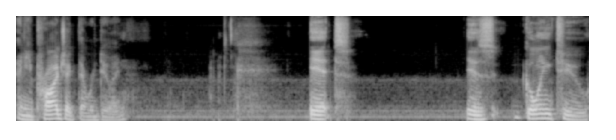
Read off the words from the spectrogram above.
any project that we're doing, it is going to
